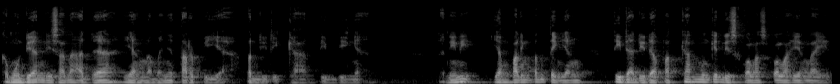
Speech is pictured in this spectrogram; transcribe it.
Kemudian di sana ada yang namanya tarbiyah, pendidikan, bimbingan. Dan ini yang paling penting yang tidak didapatkan mungkin di sekolah-sekolah yang lain.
